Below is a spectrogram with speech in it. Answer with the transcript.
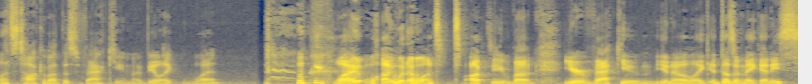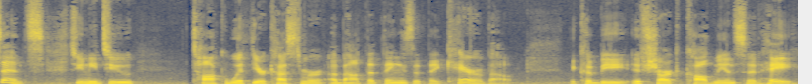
let's talk about this vacuum." I'd be like, "What?" like why why would I want to talk to you about your vacuum? You know, like it doesn't make any sense. So you need to talk with your customer about the things that they care about. It could be if Shark called me and said, "Hey,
